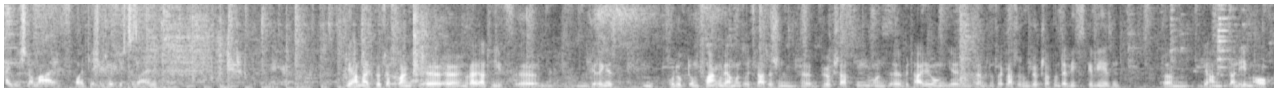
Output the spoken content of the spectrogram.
eigentlich normal, freundlich und höflich zu sein. Wir haben als Wirtschaftsbank äh, äh ein relativ äh, geringes Produktumfang. Wir haben unsere klassischen äh, Bürgschaften und äh, Beteiligungen. Hier sind wir mit unserer klassischen Bürgschaft unterwegs gewesen. Ähm, wir haben daneben auch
